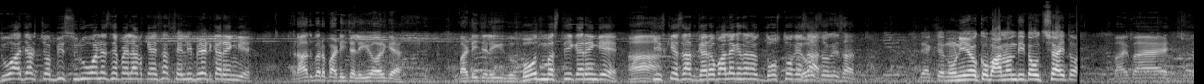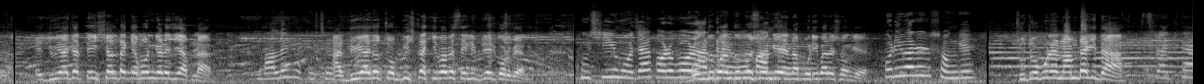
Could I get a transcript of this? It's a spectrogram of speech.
2024 शुरू होने से पहले आप कैसा सेलिब्रेट करेंगे रात भर पार्टी चलेगी और क्या पार्टी चलेगी खूब बहुत मस्ती करेंगे हाँ। किसके साथ घर वाले के साथ दोस्तों के साथ दोस्तों के साथ দেখছেন উনিও খুব আনন্দিত উৎসাহিত बाय बाय এই দুই হাজার তেইশ সালটা কেমন কেটেছে আপনার ভালোই আর দুই হাজার চব্বিশটা কীভাবে সেলিব্রেট করবেন? খুশি মজা করব বন্ধু বান্ধবের সঙ্গে না পরিবারের সঙ্গে? পরিবারের সঙ্গে। ছোট বোনের নামটা কিটা শ্রদ্ধা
